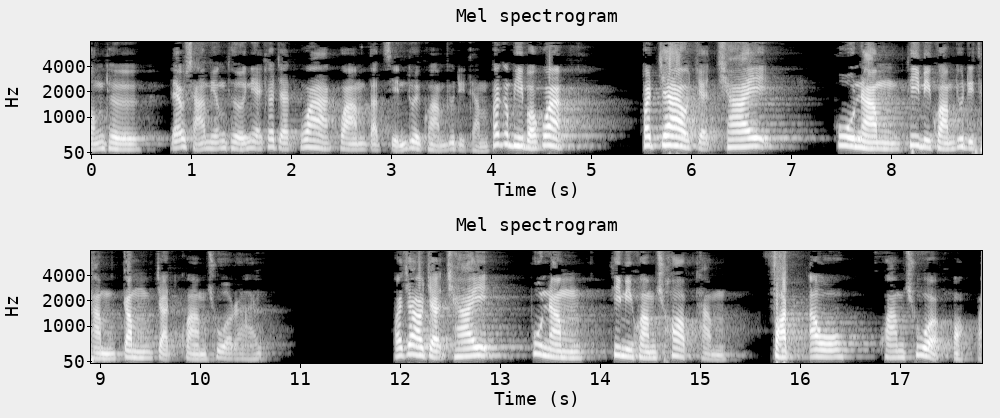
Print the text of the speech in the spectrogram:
ของเธอ แล้วสามีของเธอเนี่ยก็จะว่าความตัดสินด้วยความยุติธรรม พระคัมภีร์บอกว่า พระเจ้าจะใช้ผู้นำที่มีความยุติธรรมกำจัดความชั่วร้าย พระเจ้าจะใช้ผู้นำที่มีความชอบธรรมฝัดเอาความชั่วออกไป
